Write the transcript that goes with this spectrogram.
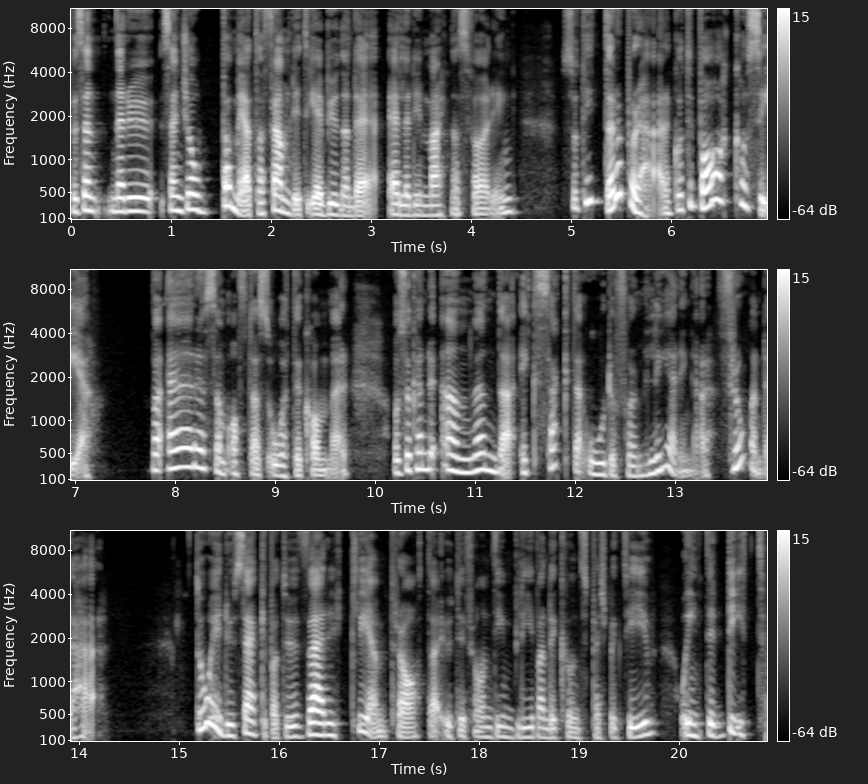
För sen när du sen jobbar med att ta fram ditt erbjudande eller din marknadsföring så tittar du på det här, gå tillbaka och se vad är det som oftast återkommer? Och så kan du använda exakta ord och formuleringar från det här. Då är du säker på att du verkligen pratar utifrån din blivande kunds perspektiv och inte ditt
